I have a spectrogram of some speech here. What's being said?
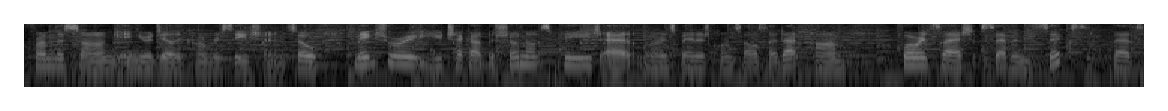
from the song in your daily conversation. So make sure you check out the show notes page at learnspanishconsalsa.com forward slash 76. That's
